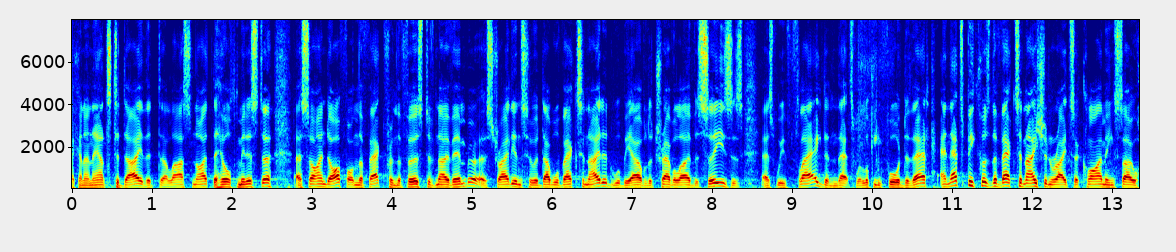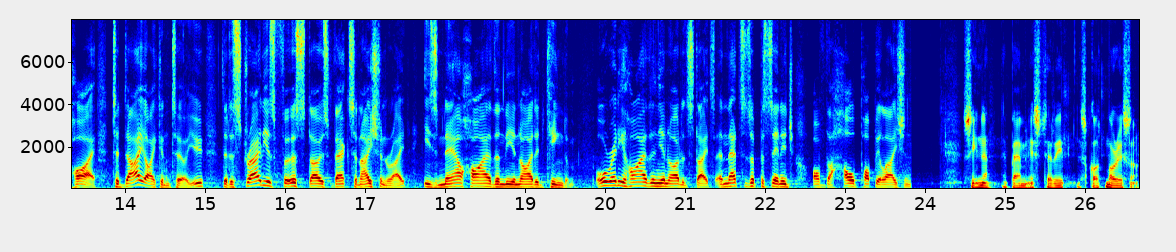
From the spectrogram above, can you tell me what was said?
I can announce today that uh, last night the health minister uh, signed off on the fact from the 1st of November Australians who are double vaccinated will be able to travel overseas as, as we've flagged and that's we're looking forward to that and that's because the vaccination rates are climbing so high. Today I can tell you that Australia's first dose vaccination rate is now higher than the United Kingdom already higher than the United States, and that's as a percentage of the whole population. Siinä pääministeri Scott Morrison.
